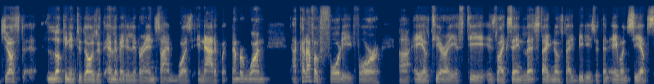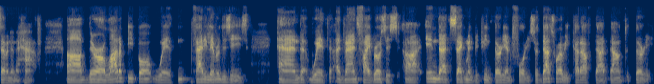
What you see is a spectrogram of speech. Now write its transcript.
just looking into those with elevated liver enzyme was inadequate. Number one a cutoff of 40 for uh, ALT or AST is like saying let's diagnose diabetes with an A1C of seven and a half. Uh, there are a lot of people with fatty liver disease and with advanced fibrosis uh, in that segment between 30 and 40. So that's why we cut off that down to 30.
